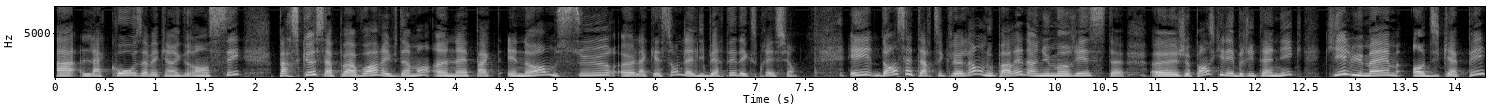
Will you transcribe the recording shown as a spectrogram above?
à la cause avec un grand C parce que ça peut avoir évidemment un impact énorme sur euh, la question de la liberté d'expression. Et dans cet article-là, on nous parlait d'un humoriste, euh, je pense qu'il est britannique, qui est lui-même handicapé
